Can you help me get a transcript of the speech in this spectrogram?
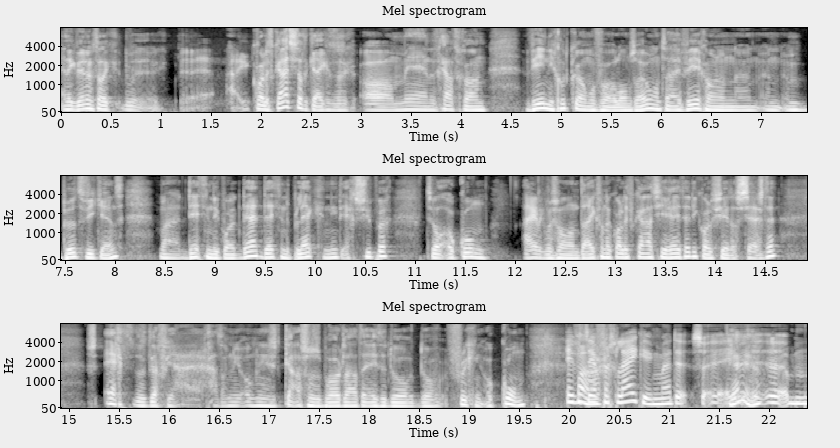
En ik weet nog dat ik uh, kwalificatie zat te kijken. Toen dacht ik, oh man, het gaat gewoon weer niet goed komen voor Alonso. Want hij heeft weer gewoon een, een, een but weekend. Maar 13e, 13e plek, niet echt super. Terwijl Ocon eigenlijk was wel een dijk van de kwalificatie reed. Die kwalificeerde als zesde. Dus echt, dat ik dacht van ja, hij gaat toch nu ook niet eens het kaas van zijn brood laten eten door, door freaking Ocon. Even ter vergelijking, maar de, ja, ja. Uh,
